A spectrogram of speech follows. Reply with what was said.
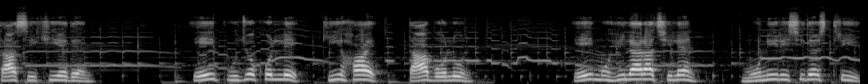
তা শিখিয়ে দেন। এই পুজো করলে কি হয় তা বলুন। এই মহিলারা ছিলেন মুনি ঋষিদের স্ত্রী।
